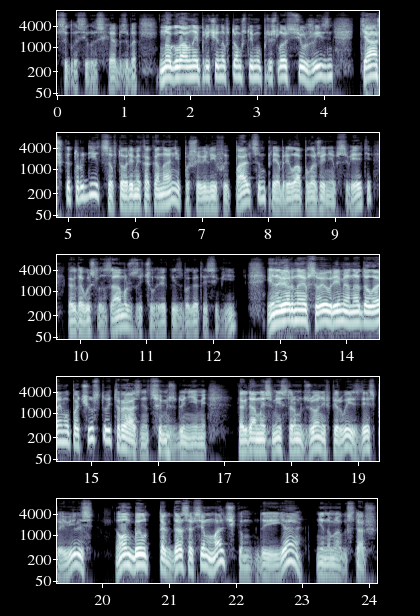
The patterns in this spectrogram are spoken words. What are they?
согласилась Хебзеба. Но главная причина в том, что ему пришлось всю жизнь тяжко трудиться, в то время как она, не пошевелив и пальцем, приобрела положение в свете, когда вышла замуж за человека из богатой семьи. И, наверное, в свое время она дала ему почувствовать разницу между ними. Когда мы с мистером Джонни впервые здесь появились, он был тогда совсем мальчиком, да и я не намного старше.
